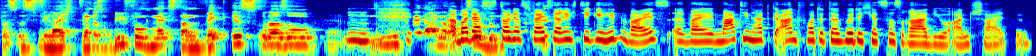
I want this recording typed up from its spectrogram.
Das ist vielleicht, wenn das Mobilfunknetz dann weg ist oder so. Mhm. Aber das ist doch jetzt vielleicht der richtige Hinweis, äh, weil Martin hat geantwortet, da würde ich jetzt das Radio anschalten.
